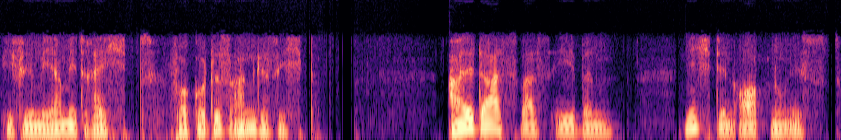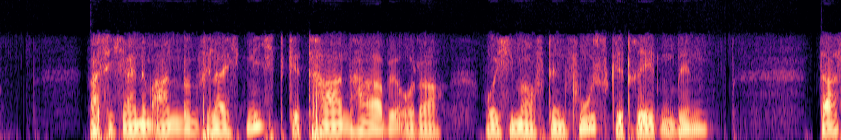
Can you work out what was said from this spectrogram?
wie viel mehr mit Recht vor Gottes Angesicht. All das, was eben nicht in Ordnung ist, was ich einem anderen vielleicht nicht getan habe oder wo ich ihm auf den Fuß getreten bin, das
